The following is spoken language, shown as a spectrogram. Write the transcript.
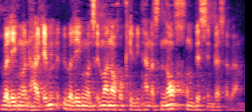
überlegen wir halt, überlegen wir uns immer noch, okay, wie kann das noch ein bisschen besser werden?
